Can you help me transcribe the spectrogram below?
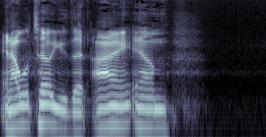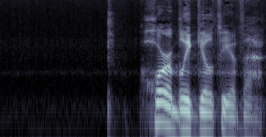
And I will tell you that I am horribly guilty of that.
